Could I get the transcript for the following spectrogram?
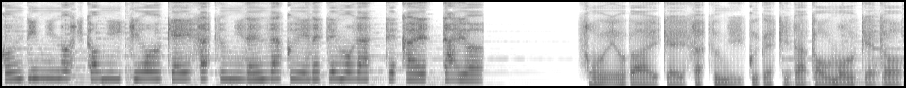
コンビニの人に一応警察に連絡入れてもらって帰ったよ。そういう場合警察に行くべきだと思うけど、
